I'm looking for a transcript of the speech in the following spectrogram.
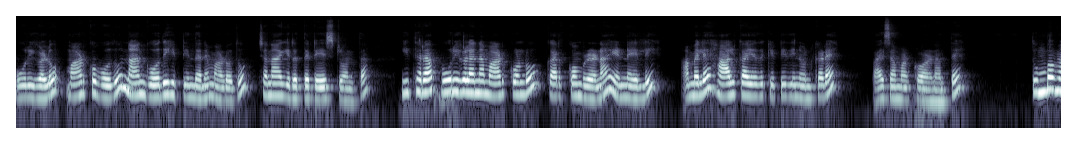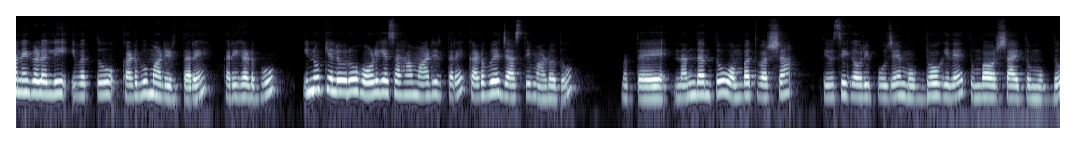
ಪೂರಿಗಳು. ಮಾಡ್ಕೋಬೋದು. ನಾನು ಗೋಧಿ ಹಿಟ್ಟಿಂದನೇ ಮಾಡೋದು. ಚೆನ್ನಾಗಿರುತ್ತೆ ಟೇಸ್ಟು ಅಂತ. ಈ ಥರ ಪೂರಿಗಳನ್ನು ಮಾಡಿಕೊಂಡು ಕರ್ಕೊಂಬಿಡೋಣ ಎಣ್ಣೆಯಲ್ಲಿ. ಆಮೇಲೆ ಹಾಲು ಕಾಯೋದಕ್ಕೆ ಇಟ್ಟಿದ್ದೀನಿ ಒಂದು ಕಡೆ. ಪಾಯಸ ಮಾಡ್ಕೊಳ್ಳೋಣಂತೆ. ತುಂಬ ಮನೆಗಳಲ್ಲಿ ಇವತ್ತು ಕಡುಬು ಮಾಡಿರ್ತಾರೆ, ಕರಿಗಡುಬು. ಇನ್ನು ಕೆಲವರು ಹೋಳಿಗೆ ಸಹ ಮಾಡಿರ್ತಾರೆ, ಕಡುಬೇ ಜಾಸ್ತಿ ಮಾಡೋದು. ಮತ್ತು ನಂದಂತೂ ಒಂಬತ್ತು ವರ್ಷ ದಿವಸಿ ಗೌರಿ ಪೂಜೆ ಮುಗ್ದೋಗಿದೆ ತುಂಬ ವರ್ಷ ಆಯಿತು ಮುಗ್ದು.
